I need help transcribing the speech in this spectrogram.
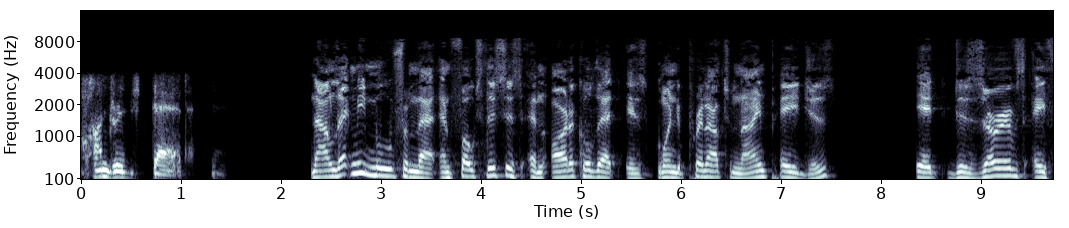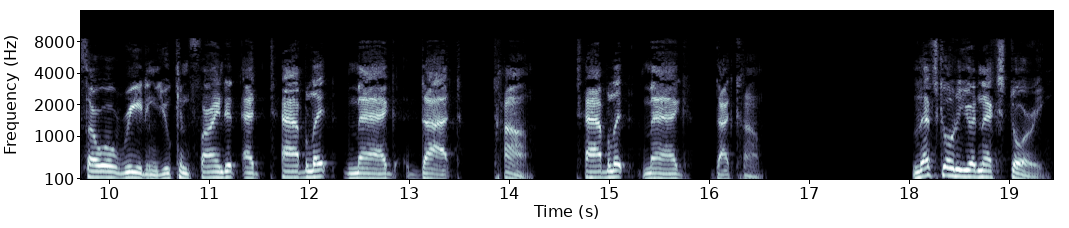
hundreds dead. Now, let me move from that. And, folks, this is an article that is going to print out to nine pages. It deserves a thorough reading. You can find it at tabletmag.com. Tabletmag.com. Let's go to your next story.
